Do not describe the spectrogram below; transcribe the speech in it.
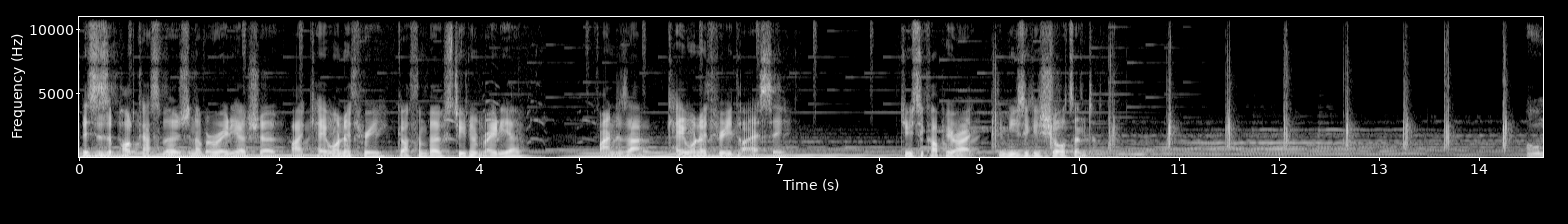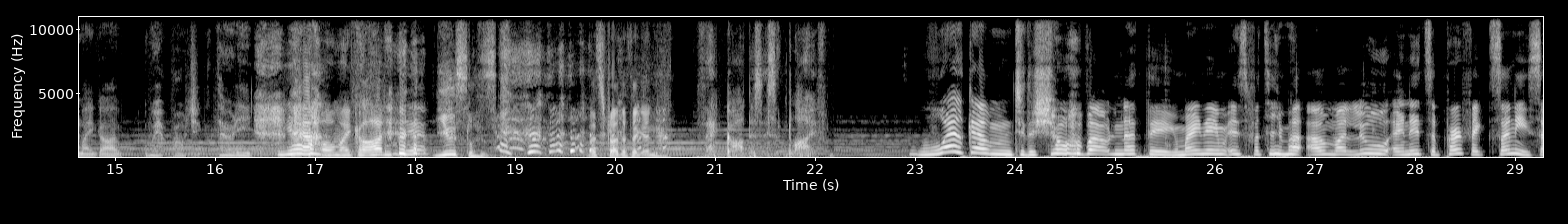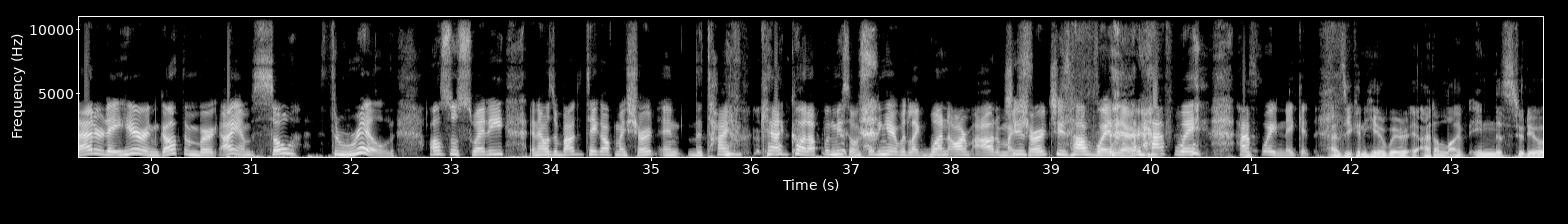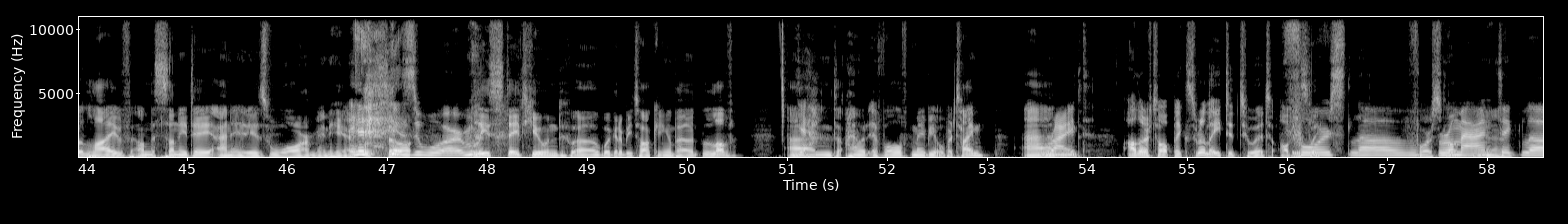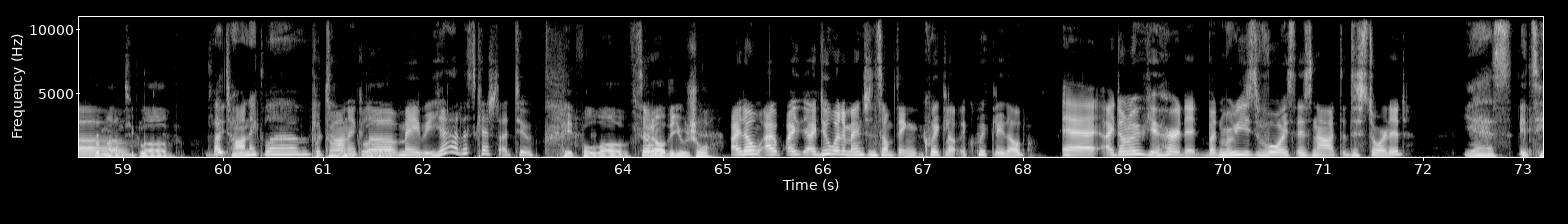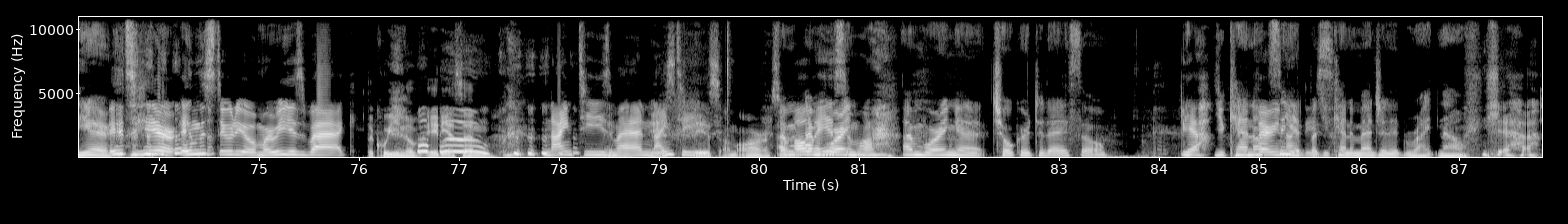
This is a podcast version of a radio show by K103 Gothenburg Student Radio. Find us at k103.se. Due to copyright, the music is shortened. Oh my god, we're approaching 30. Yeah. Oh my god. Useless. Let's try that again. Thank God this isn't live. Welcome to the show about nothing. My name is Fatima Ammalou, and it's a perfect sunny Saturday here in Gothenburg. I am so thrilled, also sweaty, and I was about to take off my shirt, and the time cat caught up with me, so I'm sitting here with like one arm out of my she's, shirt, she's halfway there. halfway, halfway naked. As you can hear, we're at a live in the studio, live on the sunny day, and it is warm in here. It is so warm. please stay tuned. Uh, we're going to be talking about love Yeah. and how it evolved maybe over time, and Right. other topics related to it. Obviously, Forced love, Forced love, romantic love, romantic love, Platonic love. platonic platonic love, love. maybe. Yeah, let's catch that too. hateful love. So- you know the usual. I don't. I, I, I do want to mention something quick, quickly though. Uh, I don't know if you heard it, but Marie's voice is not distorted. Yes, it's here. It's here in the studio. Marie is back. The queen of ADSM. 90s, man. 90s. ASMR. Sorry. Oh, I'm wearing, ASMR. I'm wearing a choker today, so Yeah. you cannot Very see it, but you can imagine it right now. Yeah.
